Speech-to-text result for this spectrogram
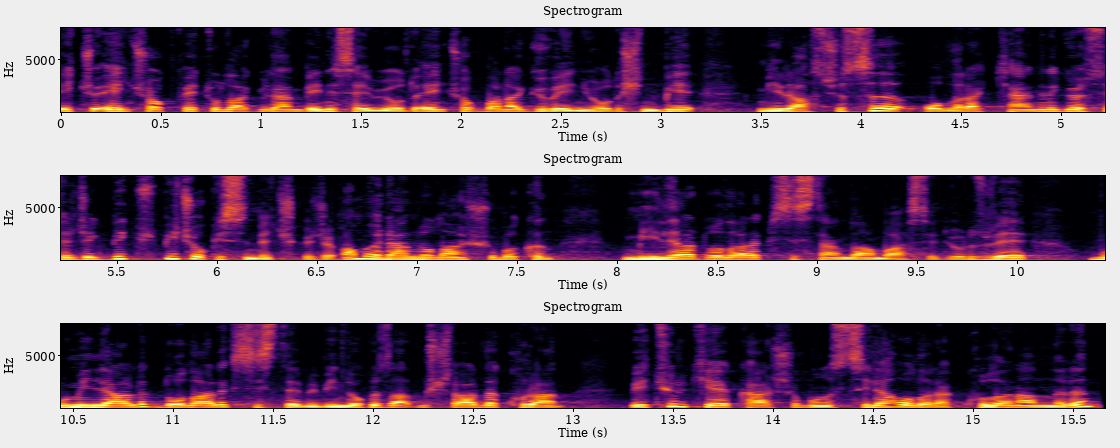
en çok- en çok Fethullah Gülen beni seviyordu, en çok bana güveniyordu. Şimdi bir mirasçısı olarak kendini gösterecek bir- birçok isim de çıkacak. Ama önemli olan şu bakın, milyar dolarlık bir sistemden bahsediyoruz. Ve bu milyarlık dolarlık sistemi 1960'larda kuran ve Türkiye'ye karşı bunu silah olarak kullananların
